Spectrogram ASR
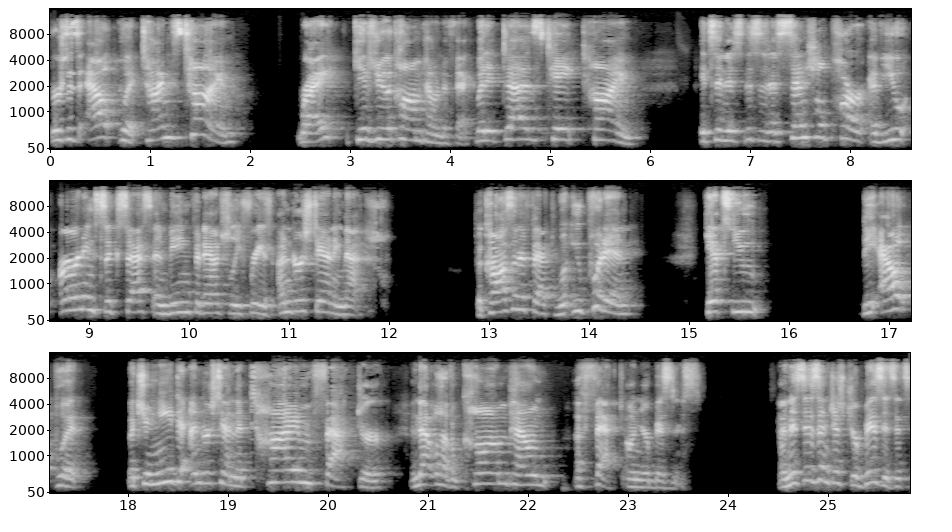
versus output times time, right, gives you the compound effect. But it does take time. It's an this is an essential part of you earning success and being financially free is understanding that the cause and effect, what you put in, gets you the output, but you need to understand the time factor, and that will have a compound effect on your business. And this isn't just your business, it's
